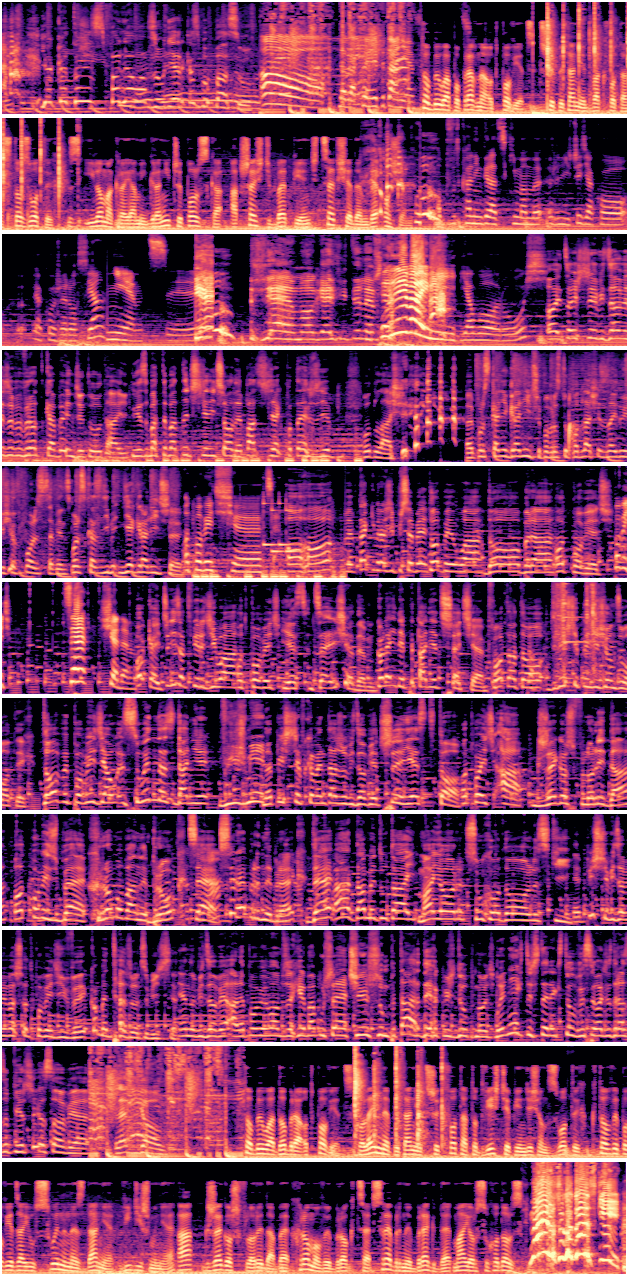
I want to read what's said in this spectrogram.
Jaka to jest wspaniała żołnierka z Bombasu. O! Dobra, kolejne pytanie. To była poprawna odpowiedź. 3 pytanie 2 kwota 100 zł. Z iloma krajami graniczy Polska a 6 B 5 C 7 D 8? Obwód kaliningradzki mamy liczyć jako, jako że Rosja? Niemcy. Nie, mogę ci tyle Przerywaj mi! Białoruś. Oj, coś czuję widzowie, że wywrotka będzie tutaj. Tu jest matematycznie liczone. Patrzcie, jak potężnie Podlasie. Ale Polska nie graniczy, po prostu Podlasie znajduje się w Polsce, więc Polska z nim nie graniczy. Odpowiedź e, C. Oho, w takim razie piszemy, to była dobra odpowiedź. Odpowiedź C7. Okej, czyli zatwierdziła odpowiedź jest C7. Kolejne pytanie trzecie. Kwota to 250 zł. To wypowiedział słynne zdanie w Jużmie. Napiszcie w komentarzu widzowie, czy jest to odpowiedź A. Grzegorz Floryda. Odpowiedź B. Chromowany brok. C. Srebrny brek. D. A damy tutaj Major Suchodolski. E, Piszcie widzowie wasze odpowiedzi w komentarzu oczywiście. Nie no widzowie, ale powiem wam, że chyba muszę cięższą petardę jakoś dupnąć, bo nie chcę 400 wysyłać od razu pierwszej osobie. Let's go. To była dobra odpowiedź. Kolejne pytanie 3 kwota to 250 zł. Kto wypowiedział słynne zdanie Widzisz mnie? A. Grzegorz Floryda B. Chromowy Brok C. Srebrny Brek D. Major Suchodolski. Major Suchodolski!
